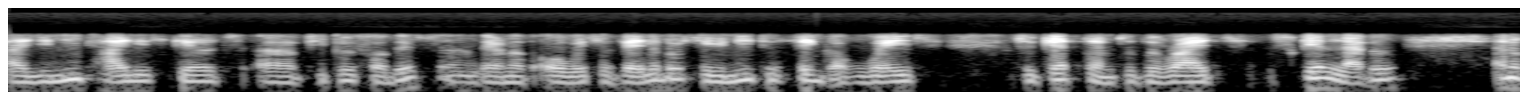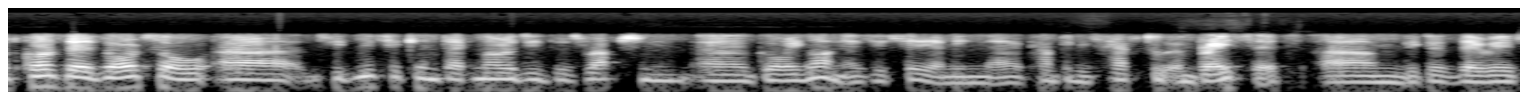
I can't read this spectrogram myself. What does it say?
Uh, you need highly skilled uh, people for this, and they're not always available. So you need to think of ways to get them to the right skill level. And of course, there's also uh, significant technology disruption uh, going on, as you say. I mean, uh, companies have to embrace it um, because there is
